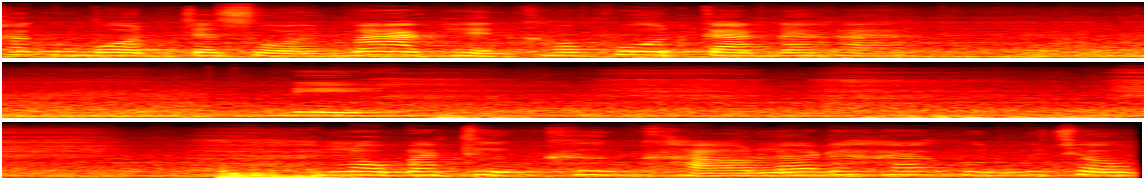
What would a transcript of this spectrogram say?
ข้างบนจะสวยมากเห็นเขาพูดกันนะคะ นี่ เรามาถึงครึ่งเขาแล้วนะคะ คุณผู้ชม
